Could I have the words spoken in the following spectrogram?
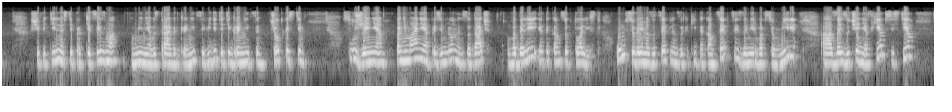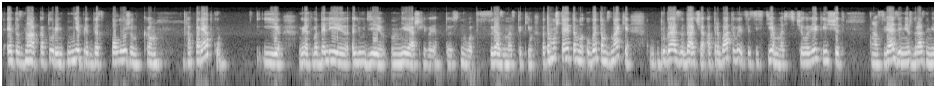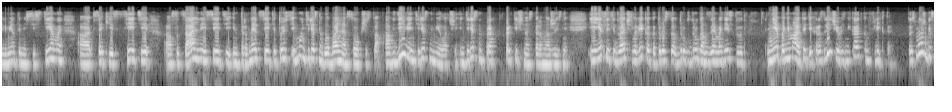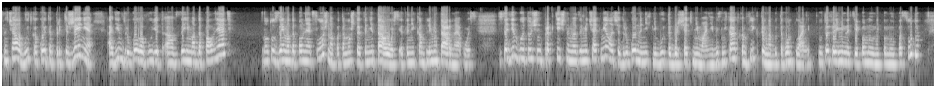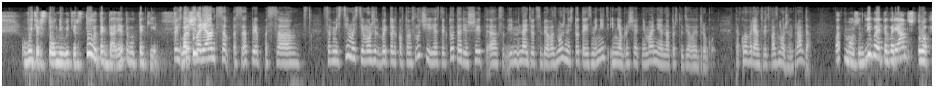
щепетильности, практицизма, умения выстраивать границы, видеть эти границы, четкости, служения, понимания приземленных задач. Водолей — это концептуалист. Ум все время зацеплен за какие-то концепции, за мир во всем мире, а, за изучение схем, систем. Это знак, который не предрасположен к порядку, и говорят, водолеи люди неряшливые, то есть, ну вот, связано с таким. Потому что это, в этом знаке другая задача, отрабатывается системность. Человек ищет а, связи между разными элементами системы, а, всякие сети, а, социальные сети, интернет-сети. То есть ему интересно глобальное сообщество. А в Деве интересны мелочи, интересна практичная сторона жизни. И если эти два человека, которые друг с другом взаимодействуют, не понимают этих различий, возникают конфликты. То есть, может быть, сначала будет какое-то притяжение, один другого будет взаимодополнять, но тут взаимодополнять сложно, потому что это не та ось, это не комплементарная ось. То есть один будет очень практичным и замечать мелочи, другой на них не будет обращать внимания. возникают конфликты на бытовом плане. Вот это именно те помыл, не помыл посуду, вытер стол, не вытер стол и так далее. Это вот такие. То есть Вообще... тот вариант с, с, с совместимости может быть только в том случае, если кто-то решит, э, найдет себе возможность что-то изменить и не обращать внимания на то, что делает другой. Такой вариант ведь возможен, правда? Возможен. Либо это вариант, что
